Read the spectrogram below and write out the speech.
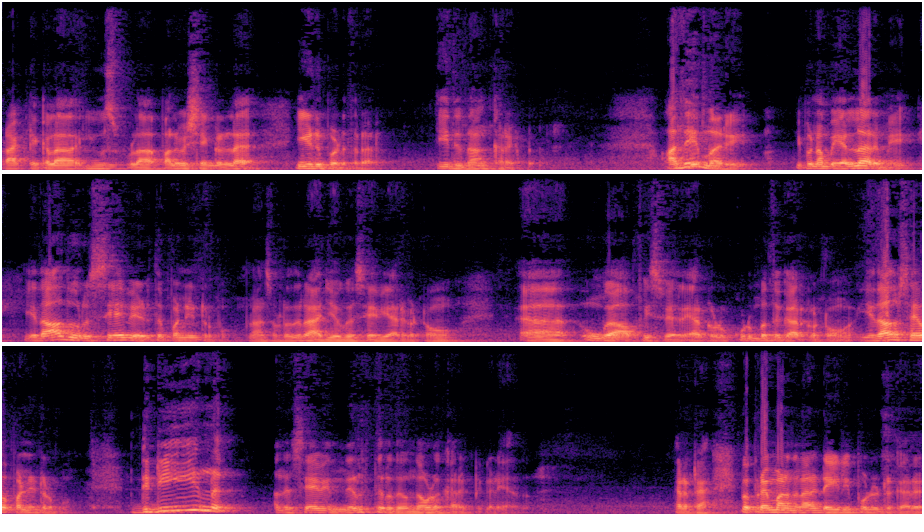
ப்ராக்டிக்கலாக யூஸ்ஃபுல்லாக பல விஷயங்களில் ஈடுபடுத்துகிறார் இதுதான் கரெக்ட் அதே மாதிரி இப்போ நம்ம எல்லாருமே ஏதாவது ஒரு சேவை எடுத்து பண்ணிகிட்ருப்போம் நான் சொல்கிறது ராஜயோக சேவையாக இருக்கட்டும் உங்கள் ஆஃபீஸ் வேலையாக இருக்கட்டும் குடும்பத்துக்காக இருக்கட்டும் ஏதாவது சேவை பண்ணிகிட்ருப்போம் இருப்போம். திடீர்னு அந்த சேவையை நிறுத்துறது வந்து அவ்வளோ கரெக்ட் கிடையாது. கரெக்டாக இப்போ பிரேமானந்தனால டெய்லி போட்டுட்ருக்காரு.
